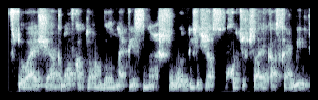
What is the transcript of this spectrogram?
всплывающее окно, в котором было написано, что вот ты сейчас хочешь человека оскорбить,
